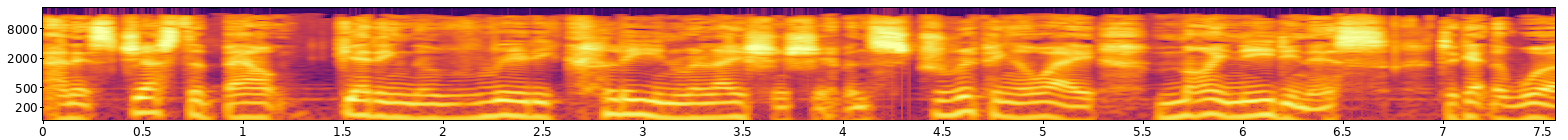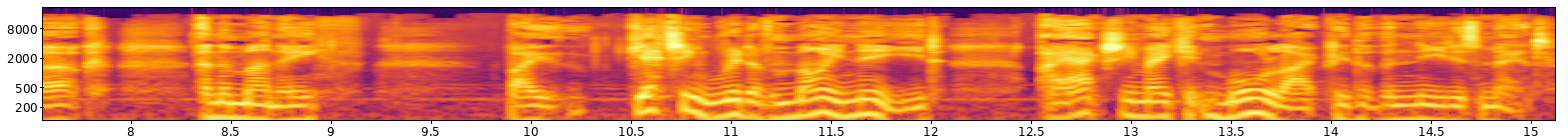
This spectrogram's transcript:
And it's just about getting the really clean relationship and stripping away my neediness to get the work and the money. By getting rid of my need, I actually make it more likely that the need is met.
